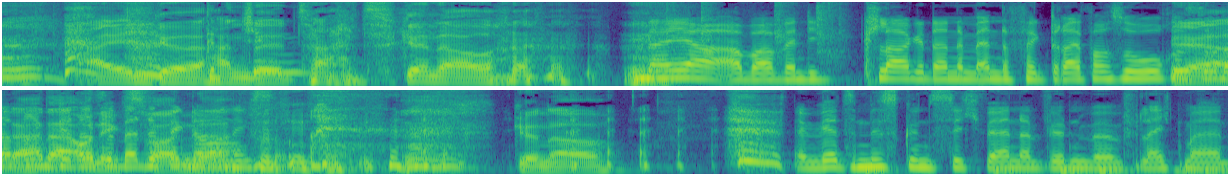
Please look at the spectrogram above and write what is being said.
eingehandelt hat. Genau. Naja, aber wenn die Klage dann im Endeffekt dreifach so hoch ist, Ja, so, da dann hat bringt er dir das auch im Endeffekt von, auch ne? nichts. genau. Wenn wir jetzt missgünstig wären, dann würden wir vielleicht mal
